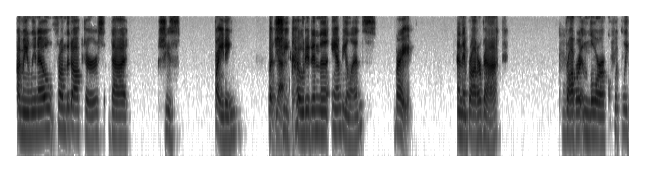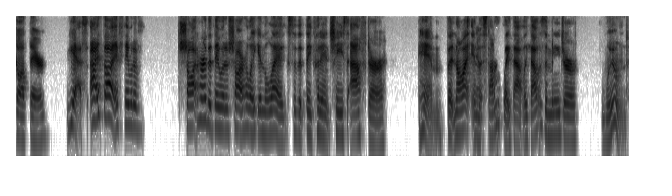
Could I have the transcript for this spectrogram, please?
I mean, we know from the doctors that she's fighting, but yeah. she coded in the ambulance. Right. And they brought her back. Robert and Laura quickly got there. Yes. I thought if they would have shot her, that they would have shot her like in the leg so that they couldn't chase after him, but not in yeah. the stomach like that. Like that was a major wound.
